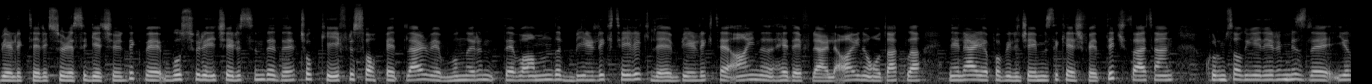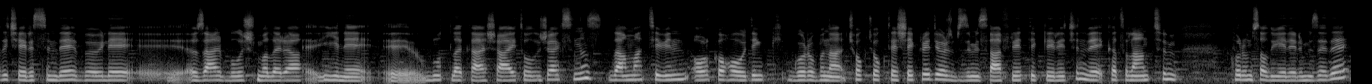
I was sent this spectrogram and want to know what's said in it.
birliktelik süresi geçirdik ve bu süre içerisinde de çok keyifli sohbetler ve bunların devamında birliktelikle, birlikte aynı hedeflerle, aynı odakla neler yapabileceğimizi keşfettik. Zaten kurumsal üyelerimizle yıl içerisinde böyle e, özel buluşmalara e, yine e, mutlaka şahit olacaksınız. Damat TV'nin Orka Holding grubuna çok çok teşekkür ediyoruz bizi misafir ettikleri için ve katılan tüm kurumsal üyelerimize de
